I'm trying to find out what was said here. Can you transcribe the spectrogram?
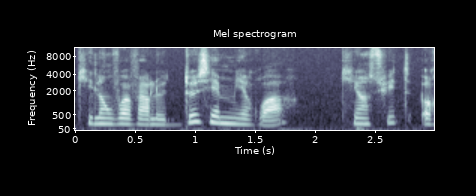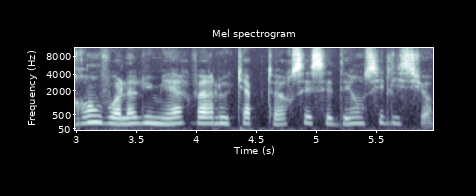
qui l'envoie vers le deuxième miroir, qui ensuite renvoie la lumière vers le capteur CCD en silicium.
